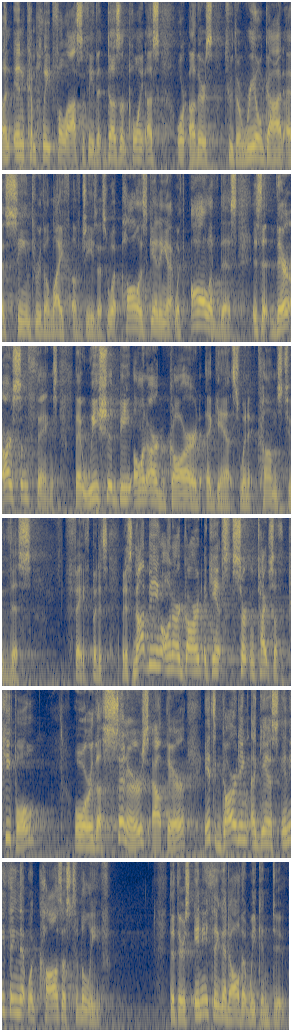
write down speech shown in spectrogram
an incomplete philosophy that doesn't point us or others to the real God as seen through the life of Jesus. What Paul is getting at with all of this is that there are some things that we should be on our guard against when it comes to this faith. But it's, but it's not being on our guard against certain types of people or the sinners out there, it's guarding against anything that would cause us to believe that there's anything at all that we can do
